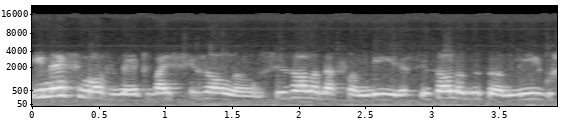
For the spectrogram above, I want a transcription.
E nesse movimento vai se isolando, se isola da família, se isola dos amigos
